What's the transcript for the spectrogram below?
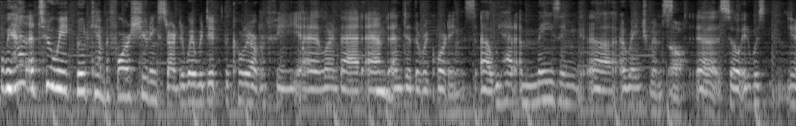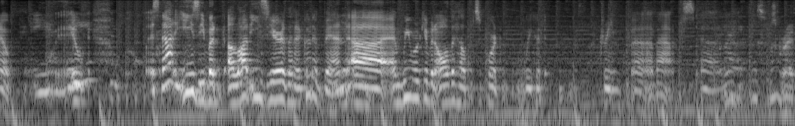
Well, we had a two-week boot camp before shooting started, where we did the choreography, uh, learned that, and and did the recordings. Uh, we had amazing uh, arrangements, Oh. uh, so it was you know. Easy. It- it's not easy, but a lot easier than it could have been. Uh, and we were given all the help and support we could dream uh, about. Uh, yeah, it was fun. It's great.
